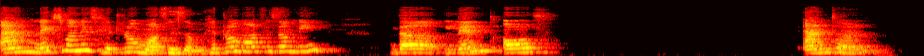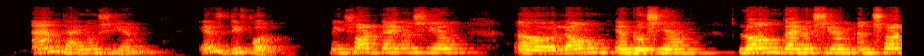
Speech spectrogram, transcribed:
And next one is heteromorphism. Heteromorphism mean the length of anther and gynoecium is differ. Mean short gynoecium, uh, long androecium, long gynoecium and short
